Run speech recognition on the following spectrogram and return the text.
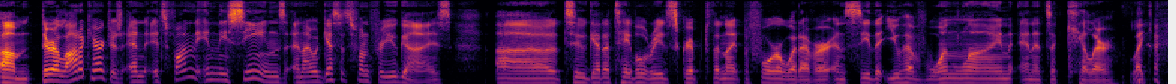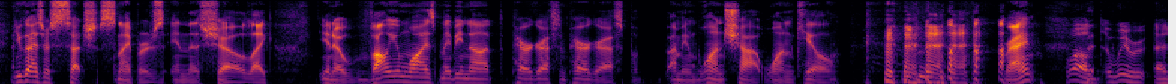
Um, there are a lot of characters, and it's fun in these scenes, and I would guess it's fun for you guys uh, to get a table read script the night before or whatever and see that you have one line and it's a killer. Like, you guys are such snipers in this show. Like, you know, volume wise, maybe not paragraphs and paragraphs, but I mean, one shot, one kill. right? Well, we were. Uh,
